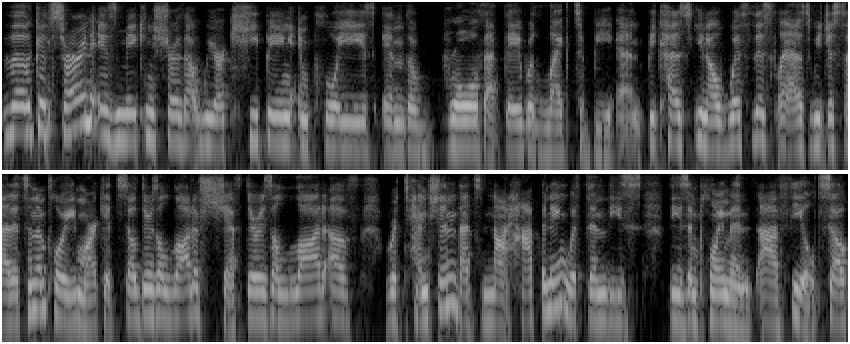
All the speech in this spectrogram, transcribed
The concern is making sure that we are keeping employees in the role that they would like to be in. Because you know with this as we just said it's an employee market so there's a lot of shift. There is a lot of retention that's not happening within these these employment uh, fields. So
